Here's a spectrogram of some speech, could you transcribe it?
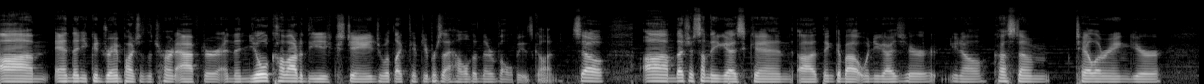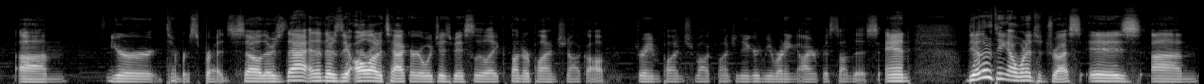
um, and then you can drain punch at the turn after, and then you'll come out of the exchange with like 50% health and their Vullaby is gone. So um, that's just something you guys can uh, think about when you guys are, you know, custom tailoring your um, your Timburr spreads. So there's that, and then there's the all-out attacker, which is basically like Thunder Punch, Knockoff, Drain Punch, Mach Punch, and you're going to be running Iron Fist on this. And the other thing I wanted to address is um,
